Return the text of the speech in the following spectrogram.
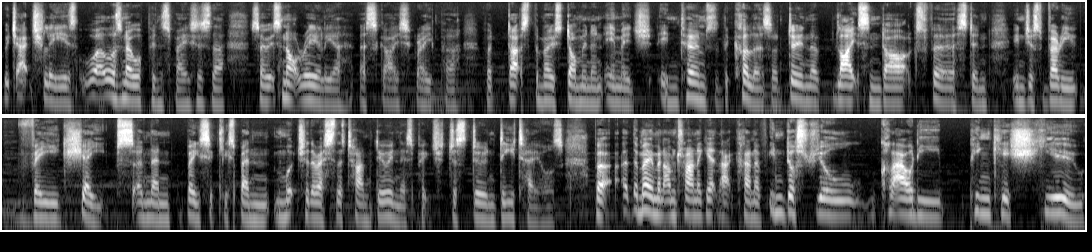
which actually is well there's no open space is there so it's not really a, a skyscraper but that's the most dominant image in terms of the colours I'm doing the lights and darks first and in just very vague shapes and then basically spend much of the rest of the time doing this picture just doing details but at the moment I'm trying to get that kind of industrial cloudy, pinkish hue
